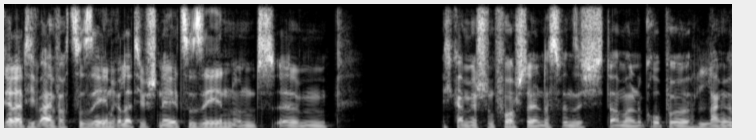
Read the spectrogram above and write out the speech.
relativ einfach zu sehen, relativ schnell zu sehen und ähm, ich kann mir schon vorstellen, dass wenn sich da mal eine Gruppe lange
